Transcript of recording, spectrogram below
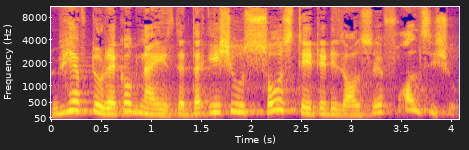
We have to recognize that the issue so stated is also a false issue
